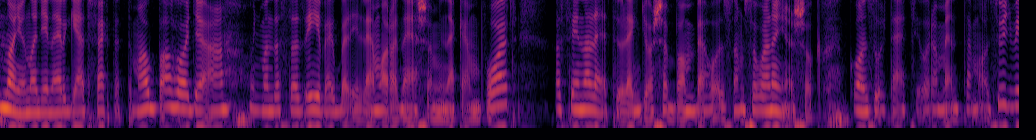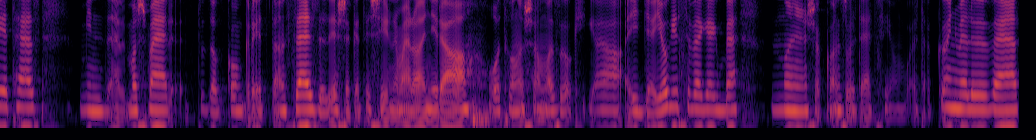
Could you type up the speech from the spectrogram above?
nagyon nagy energiát fektettem abba, hogy úgymond azt az évekbeli lemaradás, ami nekem volt, azt én a lehető leggyorsabban behozzam. Szóval nagyon sok konzultációra mentem az ügyvédhez, minden, most már tudok konkrétan szerződéseket is írni, mert annyira otthonosan mozgok így a jogi szövegekbe. Nagyon sok konzultációm volt a könyvelővel,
